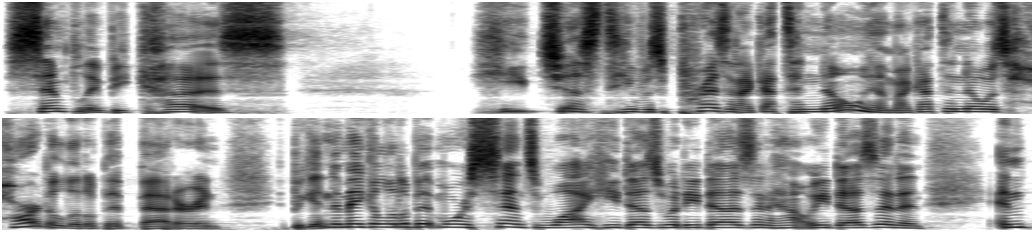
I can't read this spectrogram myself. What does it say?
simply because he just he was present. I got to know him. I got to know his heart a little bit better and it began to make a little bit more sense why he does what he does and how he does it. And and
